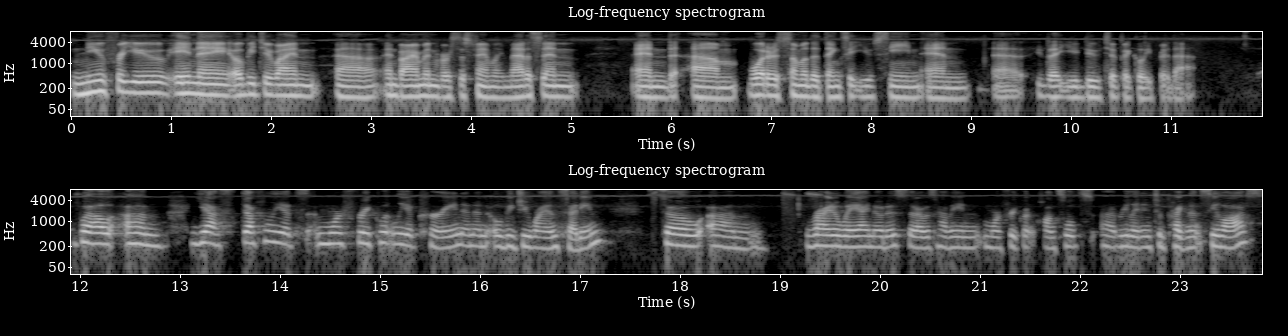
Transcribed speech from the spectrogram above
new for you in a OBGYN uh, environment versus family medicine? And um, what are some of the things that you've seen and uh, that you do typically for that? Well, um, yes, definitely it's more frequently occurring in an OBGYN setting. So um, right away I noticed that I was having more frequent consults uh, relating to pregnancy loss.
